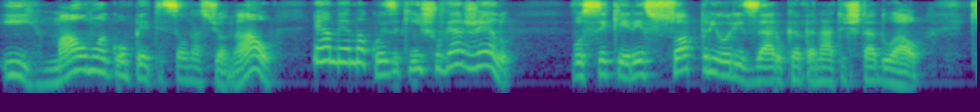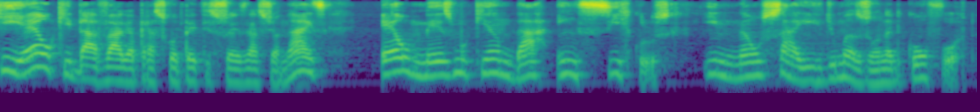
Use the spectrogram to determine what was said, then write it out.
e ir mal numa competição nacional é a mesma coisa que enxugar gelo. Você querer só priorizar o campeonato estadual, que é o que dá vaga para as competições nacionais, é o mesmo que andar em círculos e não sair de uma zona de conforto.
